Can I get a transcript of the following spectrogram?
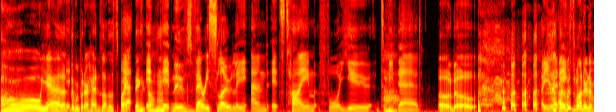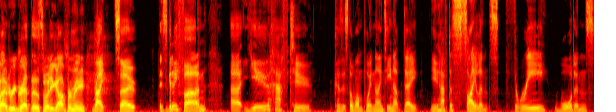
Oh, yeah. That, that we put our heads on the spike thing. It, uh-huh. it moves very slowly, and it's time for you to be dared. Oh, no. Are you ready? I was wondering if I would regret this. What do you got for me? Right, so this is going to be fun. Uh, you have to, because it's the 1.19 update, you have to silence three wardens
